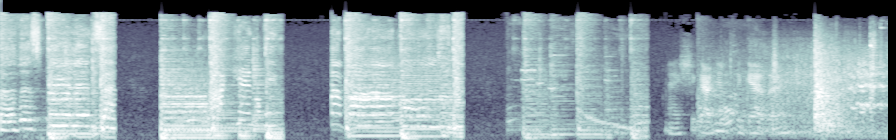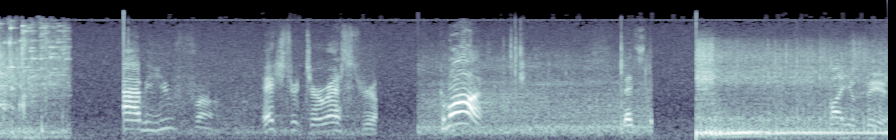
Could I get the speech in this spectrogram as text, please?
Brothers feelings and I can't be Hey, she got him together. Where are you from? Extraterrestrial. Come on! Let's buy your beer.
